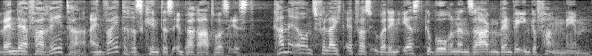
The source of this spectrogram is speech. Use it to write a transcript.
Wenn der Verräter ein weiteres Kind des Imperators ist, kann er uns vielleicht etwas über den Erstgeborenen sagen, wenn wir ihn gefangen nehmen.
